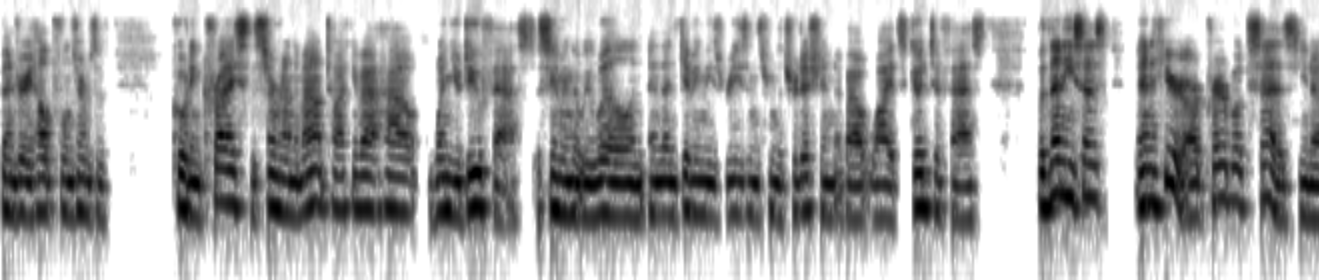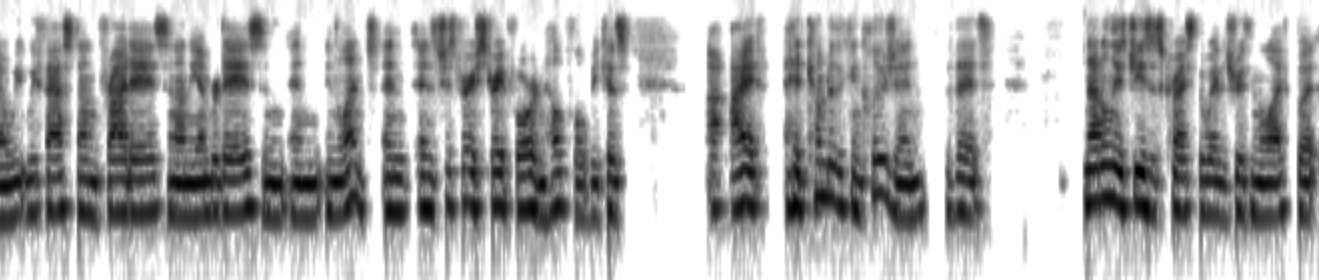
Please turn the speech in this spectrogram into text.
been very helpful in terms of quoting christ the sermon on the mount talking about how when you do fast assuming that we will and, and then giving these reasons from the tradition about why it's good to fast. But then he says and here our prayer book says you know we, we fast on fridays and on the ember days and, and in lent and, and it's just very straightforward and helpful because I, I had come to the conclusion that not only is Jesus Christ the way, the truth, and the life, but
